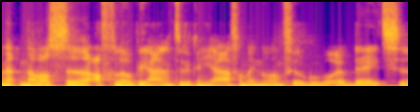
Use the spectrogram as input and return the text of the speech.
Nou, nou was eh afgelopen jaar natuurlijk een jaar van enorm veel Google updates. Eh,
